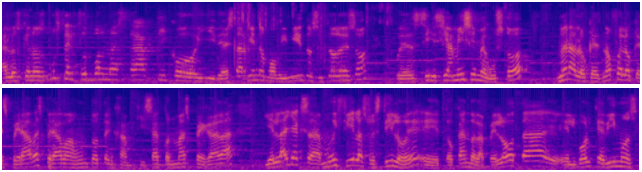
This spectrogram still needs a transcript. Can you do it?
A los que nos gusta el fútbol más táctico y de estar viendo movimientos y todo eso, pues sí, sí, a mí sí me gustó. No era lo que, no fue lo que esperaba, esperaba un Tottenham quizá con más pegada. Y el Ajax ah, muy fiel a su estilo, ¿eh? Eh, tocando la pelota. eh, El gol que vimos,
